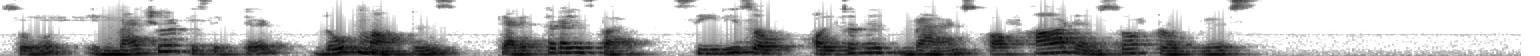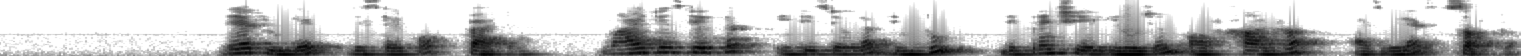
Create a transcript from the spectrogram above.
So in mature dissected dome mountains characterized by series of alternate bands of hard and soft rock beds there you get this type of pattern. Why it is developed? It is developed due to differential erosion of hard rock as well as soft rock.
